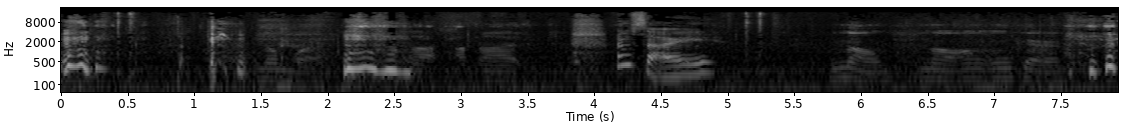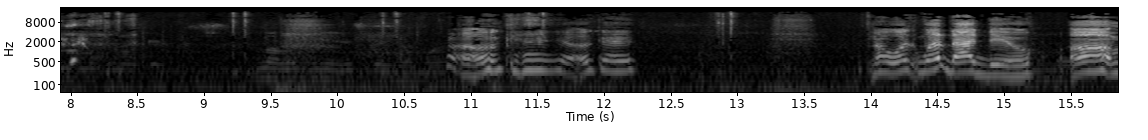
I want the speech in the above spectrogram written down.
I'm. I'm not. I'm not. I'm sorry. No. No, I don't care. I'm not looking at your screen no more. Oh, Okay, okay. No, what what did I do? Um, Uh, I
